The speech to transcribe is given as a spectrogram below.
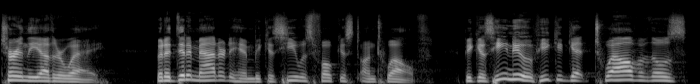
turn the other way. But it didn't matter to him because he was focused on 12. Because he knew if he could get 12 of those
